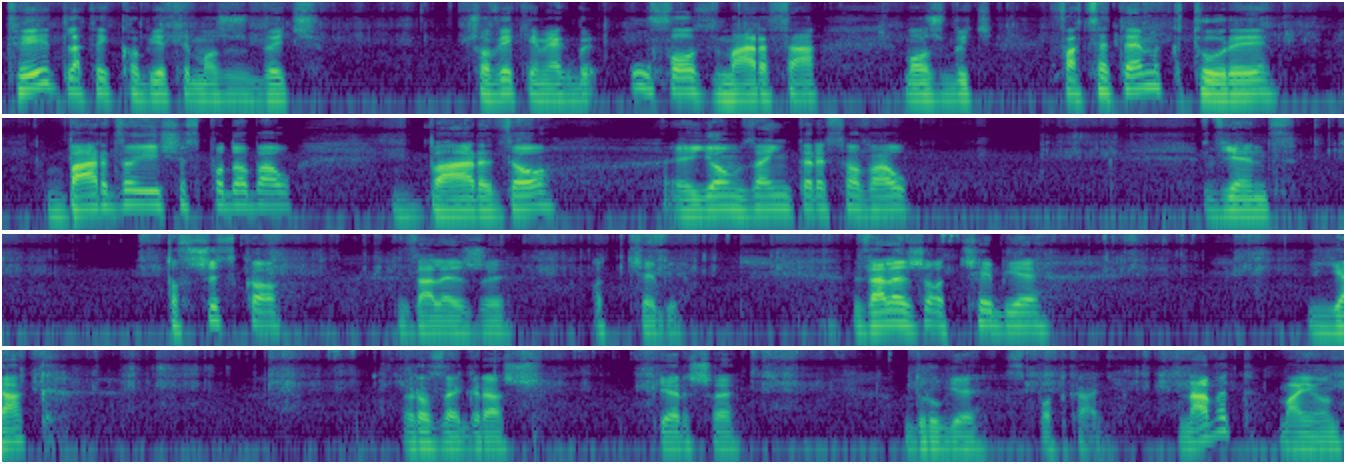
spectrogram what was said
ty dla tej kobiety możesz być człowiekiem jakby UFO z Marsa, możesz być facetem, który bardzo jej się spodobał, bardzo e, ją zainteresował, więc to wszystko zależy od ciebie. Zależy od ciebie, jak rozegrasz pierwsze, drugie spotkanie. Nawet mając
